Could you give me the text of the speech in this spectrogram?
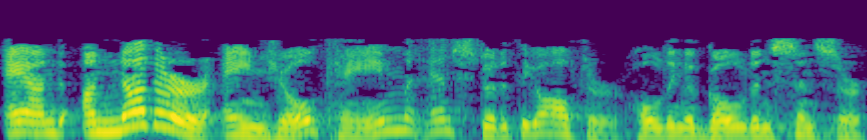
And another angel came and stood at the altar, holding a golden censer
